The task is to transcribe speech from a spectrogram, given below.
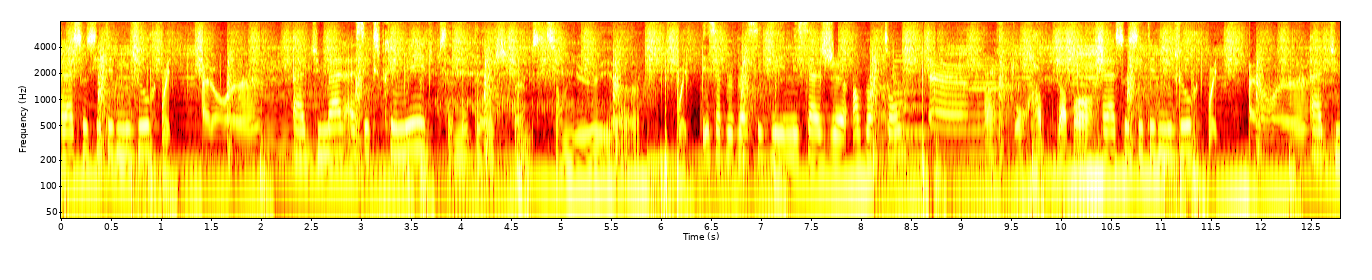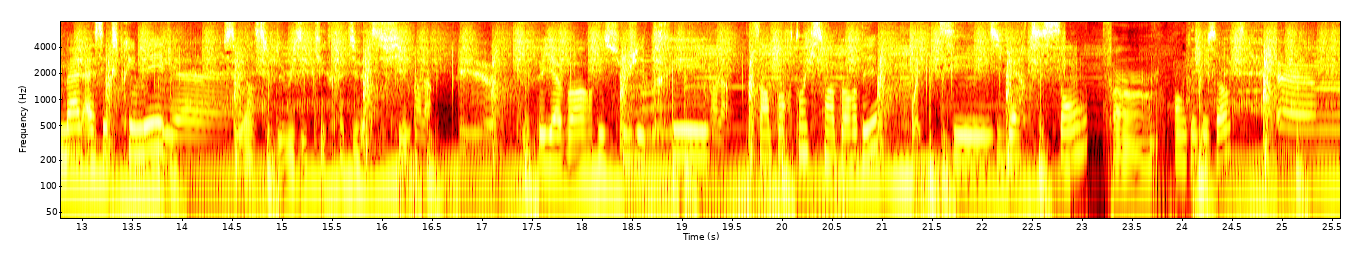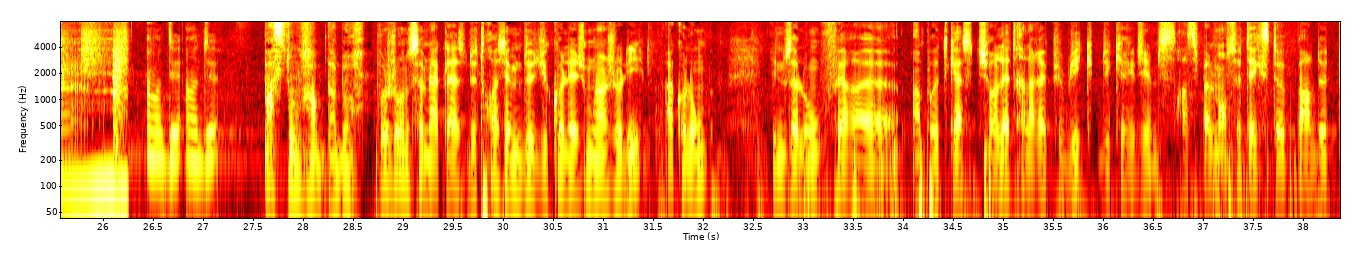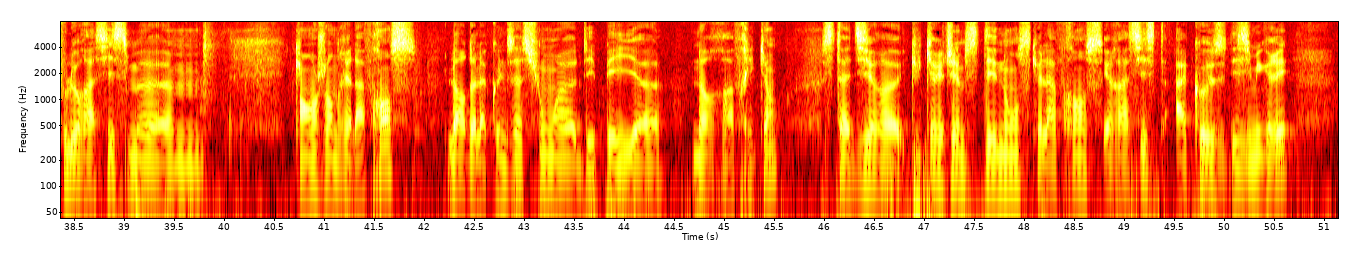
La société de nos jours Oui, alors. Euh... a du mal à s'exprimer. Ça m'aide à, je sais pas, me sentir mieux et. Euh... Et ça peut passer des messages importants. Euh... Ah, bon, rap d'abord. La société de nos jours Oui, alors. Euh... a du mal à s'exprimer. C'est un style de musique qui est très diversifié. Voilà. Et, euh... Il peut y avoir des sujets très voilà. importants qui sont abordés. Oui. C'est divertissant. Enfin. En quelque sorte. Euh... 1, 2, 1, 2. Passe ton rap d'abord. Bonjour, nous sommes la classe de 3e 2 du collège Moulin-Joli à Colombes et nous allons vous faire euh, un podcast sur l'être à la République de Kerry James. Principalement, ce texte parle de tout le racisme euh, qu'a engendré la France lors de la colonisation euh, des pays nord-africains. C'est-à-dire que Kerry James dénonce que la France est raciste à cause des immigrés,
